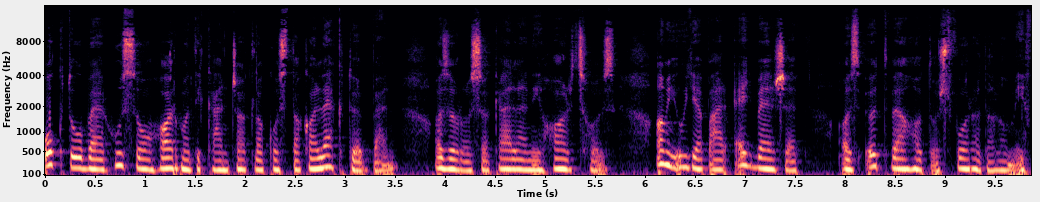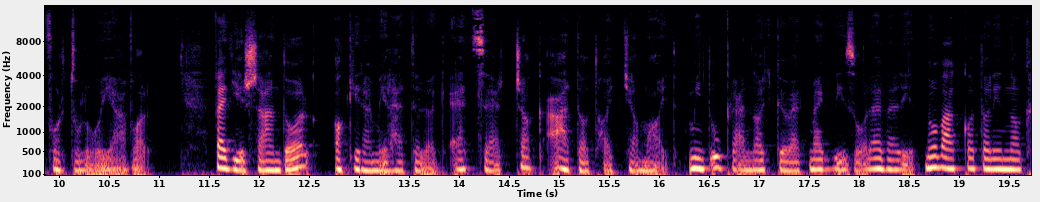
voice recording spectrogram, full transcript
október 23-án csatlakoztak a legtöbben az oroszok elleni harchoz, ami ugyebár egybeesett az 56-os forradalom évfordulójával. Fegyér Sándor, aki remélhetőleg egyszer csak átadhatja majd, mint ukrán nagykövet megbízó levelét Novák Katalinnak,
